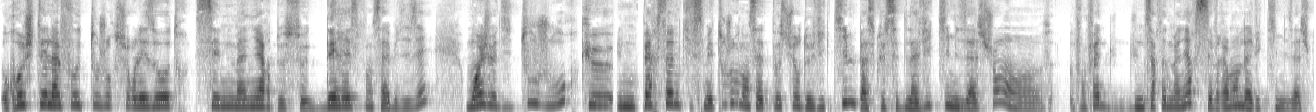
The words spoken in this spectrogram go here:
Rejeter la faute toujours sur les autres, c'est une manière de se déresponsabiliser. Moi, je dis toujours qu'une personne qui se met toujours dans cette posture de victime, parce que c'est de la victimisation, en, en fait, d'une certaine manière, c'est vraiment de la victimisation.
